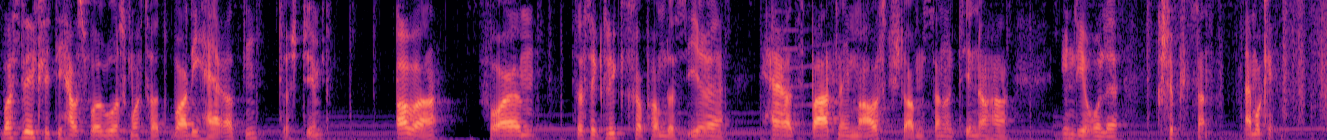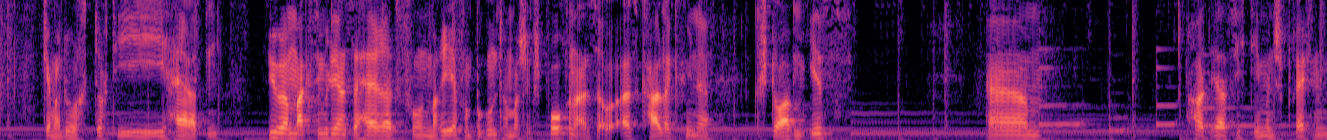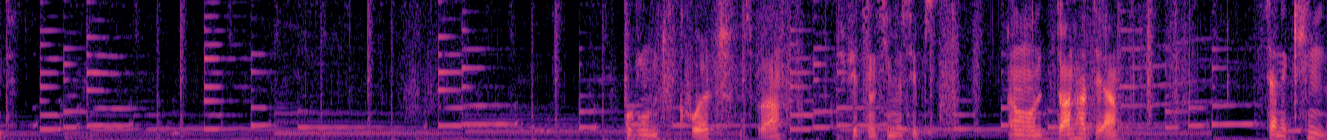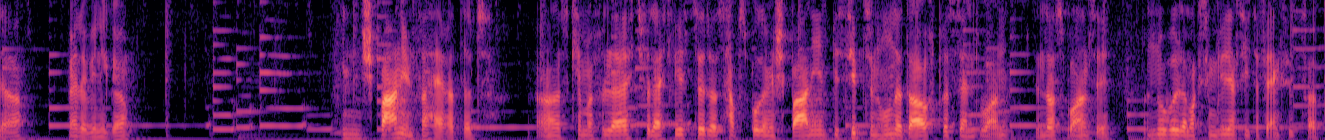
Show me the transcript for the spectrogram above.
Was wirklich die Habsburger groß gemacht hat, war die Heiraten, das stimmt. Aber vor allem, dass sie Glück gehabt haben, dass ihre Heiratspartner immer ausgestorben sind und die nachher in die Rolle geschlüpft sind. Ähm, okay, gehen wir durch, durch die Heiraten. Über Maximilians der Heirat von Maria von Burgund haben wir schon gesprochen, also als Karl der Kühne gestorben ist. Ähm, hat er sich dementsprechend Burgund geholt. Das war 1477. Und dann hat er seine Kinder, mehr oder weniger, in Spanien verheiratet. Äh, das kennen wir vielleicht. Vielleicht wisst ihr, dass Habsburger in Spanien bis 1700 auch präsent waren. Denn das waren sie. Und nur weil der Maximilian sich dafür eingesetzt hat.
